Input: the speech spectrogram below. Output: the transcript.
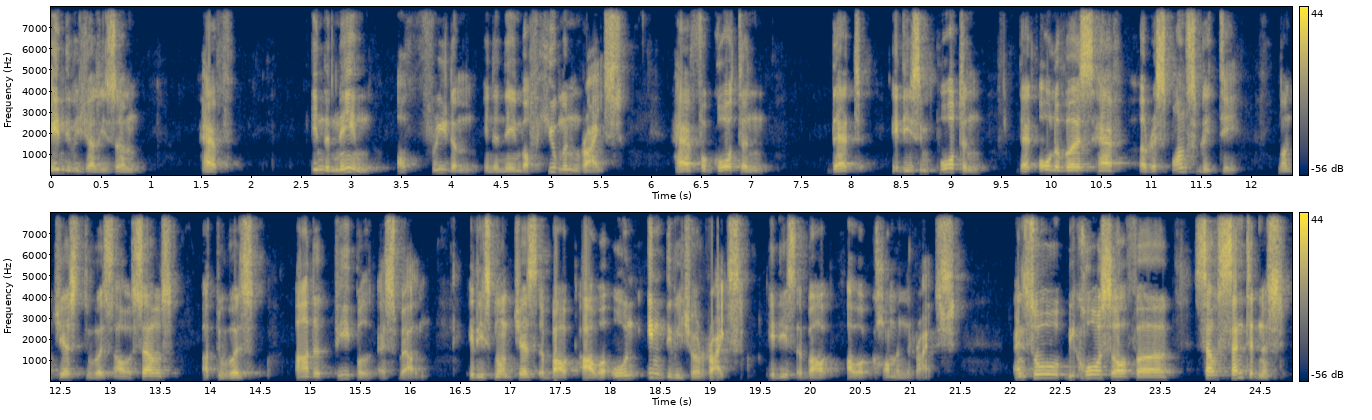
individualism, have, in the name of freedom, in the name of human rights, have forgotten that it is important that all of us have a responsibility, not just towards ourselves, but towards other people as well. It is not just about our own individual rights, it is about our common rights. And so, because of uh, self centeredness,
